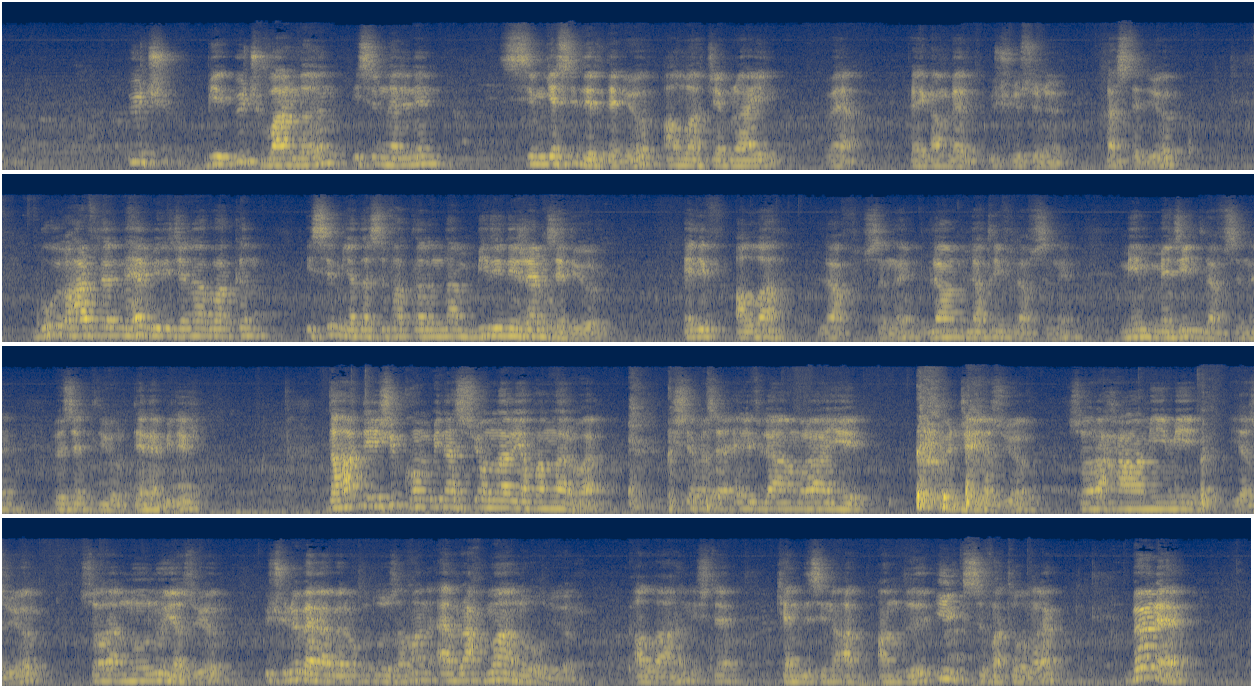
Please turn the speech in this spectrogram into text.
üç bir üç varlığın isimlerinin simgesidir deniyor. Allah Cebrail ve Peygamber üçlüsünü kastediyor. Bu harflerin her biri Cenab-ı Hakk'ın isim ya da sıfatlarından birini remz ediyor. Elif Allah lafzını, lam latif lafzını, mim mecid lafzını özetliyor denebilir. Daha değişik kombinasyonlar yapanlar var. İşte mesela Elif Lam Ra'yı önce yazıyor. Sonra Hamimi yazıyor. Sonra Nun'u yazıyor. Üçünü beraber okuduğu zaman Er-Rahmanu oluyor. Allah'ın işte kendisini andığı ilk sıfatı olarak böyle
